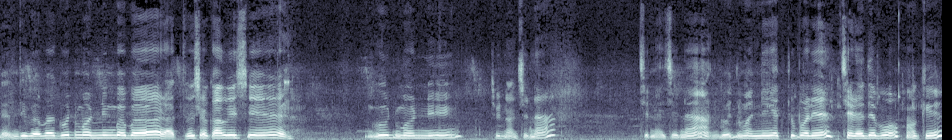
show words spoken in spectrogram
নন্দী বাবা গুড মর্নিং বাবা, রাত্রে সকাল এসে। গুড মর্নিং চুনা চুনা চুনা চুনা গুড মর্নিং একটু পরে ছেড়ে দেব, ওকে?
